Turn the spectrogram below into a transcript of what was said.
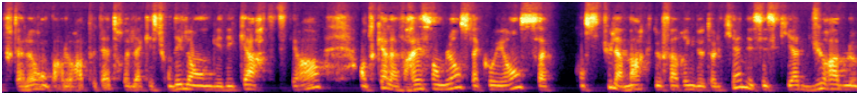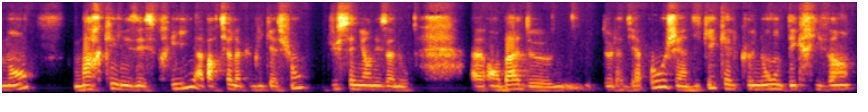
tout à l'heure, on parlera peut-être de la question des langues et des cartes, etc. En tout cas, la vraisemblance, la cohérence, ça constitue la marque de fabrique de Tolkien et c'est ce qui a durablement marqué les esprits à partir de la publication du Seigneur des Anneaux. Euh, en bas de, de la diapo, j'ai indiqué quelques noms d'écrivains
